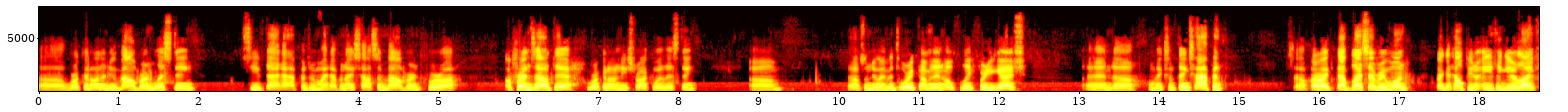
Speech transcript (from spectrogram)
Uh, working on a new Malverne listing. See if that happens. We might have a nice house in Malverne for uh, our friends out there working on East Rockaway listing. Um, I'll have some new inventory coming in, hopefully, for you guys. And uh, we'll make some things happen. So, all right. God bless everyone. If I can help you in anything in your life,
